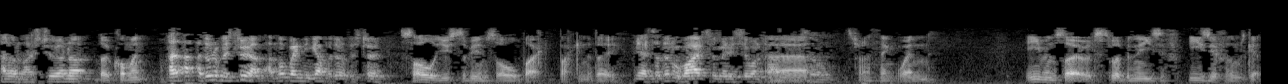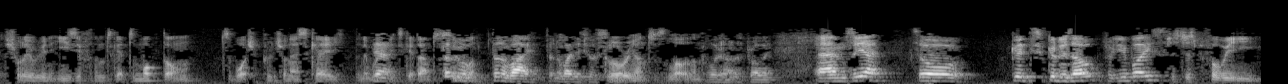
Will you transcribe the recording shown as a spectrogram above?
I don't know if that's true or not. No comment. I, I don't know if it's true. I'm, I'm not winding up. I don't know if it's true. Seoul used to be in Seoul back back in the day. Yes, I don't know why so many Suwon fans Uh, Seoul. I was trying to think when. Even so, it would still have been easy, easier for them to get. Surely it would have been easier for them to get to Mokdong to watch Puchon SK than it would Yeah. be to get down to Don't know, don't know why. Don't know why they chose. Glory Hunters, a lot of them. Glory Hunters probably. Um, so yeah, so good good result for you boys. Just just before we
